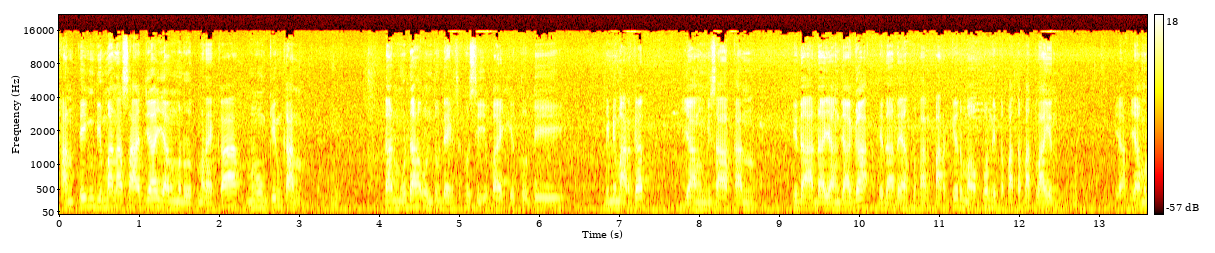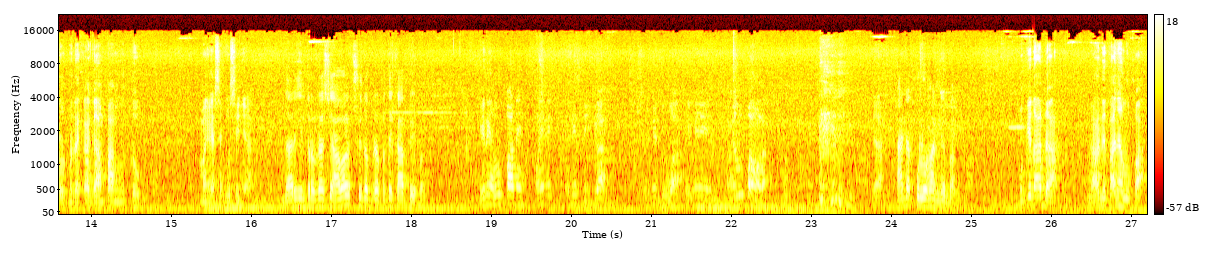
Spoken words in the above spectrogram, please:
hunting di mana saja yang menurut mereka memungkinkan dan mudah untuk dieksekusi, baik itu di minimarket yang misalkan tidak ada yang jaga, tidak ada yang tukang parkir maupun di tempat-tempat lain, ya, yang menurut mereka gampang untuk mengeksekusinya. Dari interogasi awal sudah berapa TKP, Bang? Ini lupa nih, oh, ini ini tiga, ini dua, ini ini lupa malah. ya, Ada puluhannya, Bang. mungkin ada, karena ditanya lupa.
